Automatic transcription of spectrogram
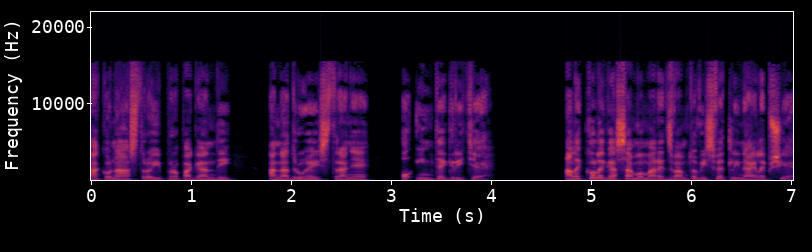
ako nástroji propagandy a na druhej strane o integrite. Ale kolega Samo Marec vám to vysvetlí najlepšie.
